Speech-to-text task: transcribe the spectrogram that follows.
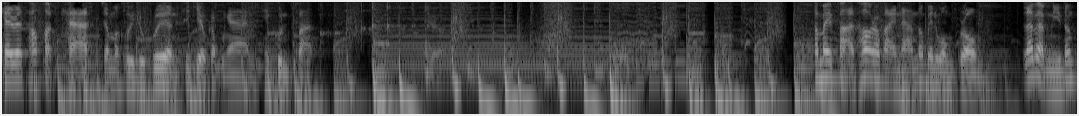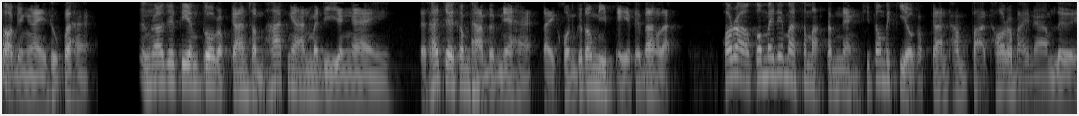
Career Talk Podcast จะมาคุยทุกเรื่องที่เกี่ยวกับงานให้คุณฟังทำไมฝาท่อระบายน้ำต้องเป็นวงกลม และแบบนี้ต้องตอบยังไงถูกปะฮะ ถึงเราจะเตรียมตัวกับการสัมภาษณ์งานมาดียังไง แต่ถ้าเจอคำถามแบบเนี้ยฮะหลายคนก็ต้องมีเป๋ไปบ้างละเพราะเราก็ไม่ได้มาสมัครตำแหน่งที่ต้องไปเกี่ยวกับการทำฝาท่อระบายน้ำเลย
